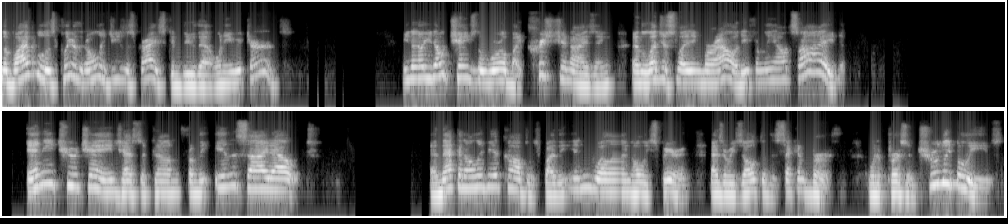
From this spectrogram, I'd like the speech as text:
the Bible is clear that only Jesus Christ can do that when he returns. You know, you don't change the world by Christianizing and legislating morality from the outside. Any true change has to come from the inside out. And that can only be accomplished by the indwelling Holy Spirit as a result of the second birth, when a person truly believes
